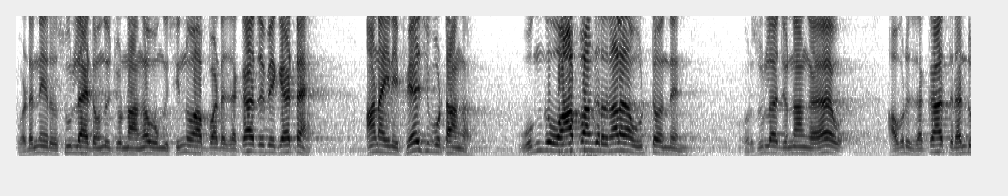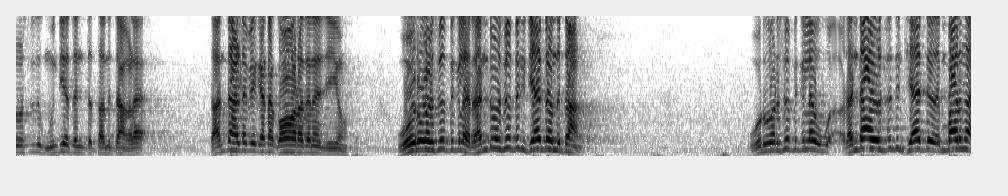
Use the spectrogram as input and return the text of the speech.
உடனே ரசூல்லாட்ட வந்து சொன்னாங்க உங்கள் சின்ன வாப்பாட்ட ஜக்காத்து போய் கேட்டேன். ஆனால் என்னை பேசி போட்டாங்க. உங்கள் வாப்பாங்கிறதுனால நான் விட்டு வந்தேன். ஒரு சுல்லா சொன்னாங்க அவர் ஜக்காத்து ரெண்டு வருஷத்துக்கு முந்தைய தந்து தந்துட்டாங்களே. தந்தாட்ட போய் கேட்டால் கோவம் தானே செய்யும். ஒரு வருஷத்துக்கு இல்லை ரெண்டு வருஷத்துக்கு சேர்த்து வந்துட்டாங்க ஒரு வருஷத்துக்கு இல்லை ரெண்டாவது வருஷத்துக்கு சேர்த்து பாருங்க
